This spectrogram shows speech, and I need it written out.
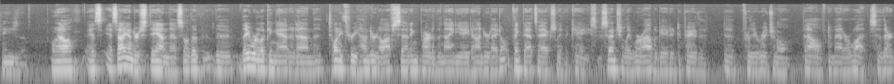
change them? Well, as, as I understand this, so the, the, they were looking at it on the twenty-three hundred offsetting part of the ninety-eight hundred. I don't think that's actually the case. Essentially, we're obligated to pay the, the, for the original valve no matter what. So they're,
